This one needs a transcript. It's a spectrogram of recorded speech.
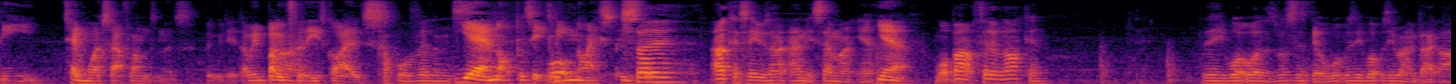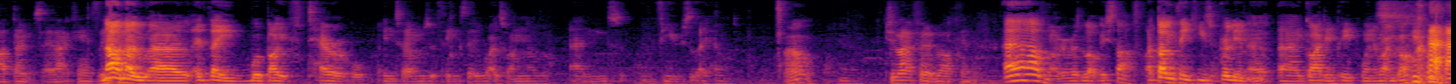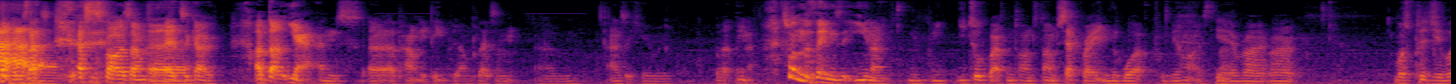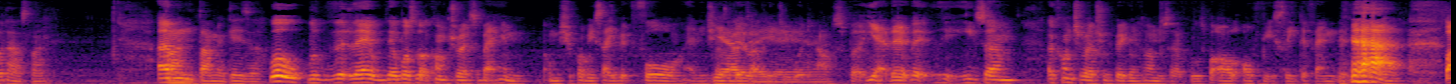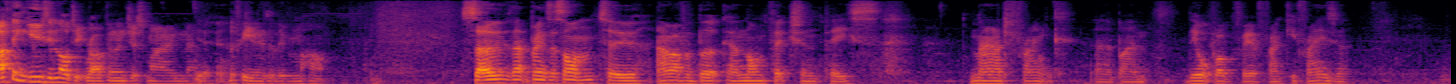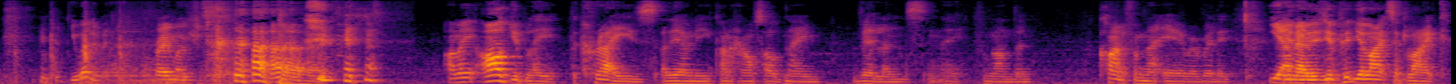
the ten worst South Londoners that we did. I mean, both of these guys, couple of villains. yeah, not particularly Well, nice people. So okay, so he was an anti-Semite. Yeah. yeah, What about Philip Larkin? The what was what's his deal? What was he? What was he writing back? Ah, don't say that, Kingsley. no, no, uh, they were both terrible in terms of things they wrote to one another and views that they held. Oh, Yeah. do you like Philip Larkin? Uh, I've not read a lot of his stuff. I don't think he's brilliant at uh, guiding people in the right goal. that's, that's as far as I'm prepared Uh. to go. I don't. Yeah, and uh, apparently deeply unpleasant um, as a human. But you know, it's one of the things that you know you, you talk about from time to time, separating the work from the artist. Yeah, right, right. What's P.G. Wodehouse like? Um, Diamond Geezer. well, there there was a lot of controversy about him, and we should probably save it for any show Yeah, okay, about yeah, P.G. yeah, Wodehouse. But yeah, he's um, a controversial figure in some circles, but I'll obviously defend it. But I think using logic rather than just my own uh, Yeah. the feelings that live in my heart. So that brings us on to our other book, our non-fiction piece, Mad Frank, uh, by the autobiography of Frankie Fraser. You went a bit very emotional. I mean, arguably, the Krays are the only kind of household name villains, isn't they, from London? Kind of from that era, really. Yeah, you know, I mean, you put your likes of like,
